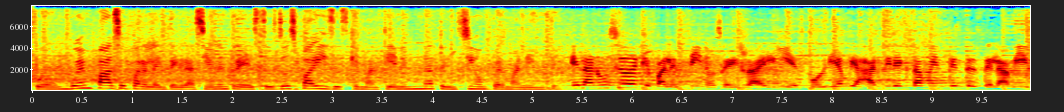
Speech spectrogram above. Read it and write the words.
fue un buen paso para la integración entre estos dos países que mantienen una tensión permanente. El anuncio de que palestinos e israelíes podrían viajar directamente entre Tel Aviv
